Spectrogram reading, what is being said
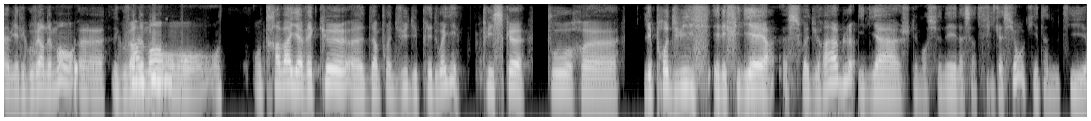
Eh bien, les gouvernements, euh, les gouvernements on, travaille avec eux d'un point de vue du plaidoyer, puisque pour les produits et les filières soient durables, il y a, je l'ai mentionné, la certification, qui est un outil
